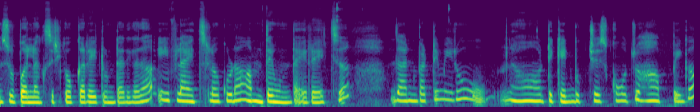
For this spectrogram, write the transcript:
సూపర్ లగ్జరీకి ఒక రేట్ ఉంటుంది కదా. ఈ ఫ్లైట్స్లో కూడా అంతే ఉంటాయి రేట్స్ దాన్ని బట్టి మీరు టికెట్ బుక్ చేసుకోవచ్చు. హ్యాపీగా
